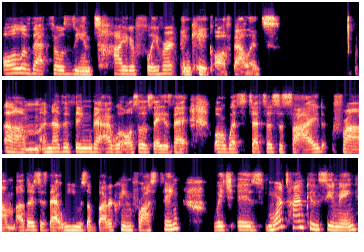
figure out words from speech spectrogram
all of that throws the entire flavor and cake off balance. Um, another thing that I will also say is that, or what sets us aside from others, is that we use a buttercream frosting, which is more time consuming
